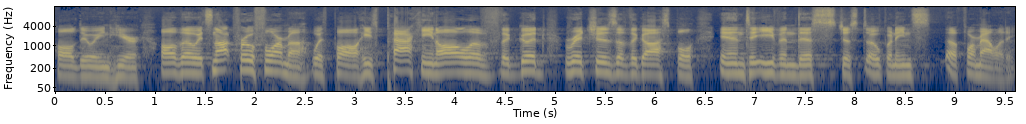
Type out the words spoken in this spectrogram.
Paul doing here. Although it's not pro forma with Paul, he's packing all of the good riches of the gospel into even this just opening uh, formality.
